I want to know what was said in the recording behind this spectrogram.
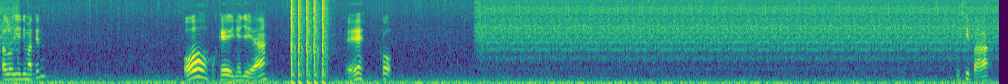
Kalau ini dimatin? Oh, oke, ini aja ya. Eh, kok Misi, Pak.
